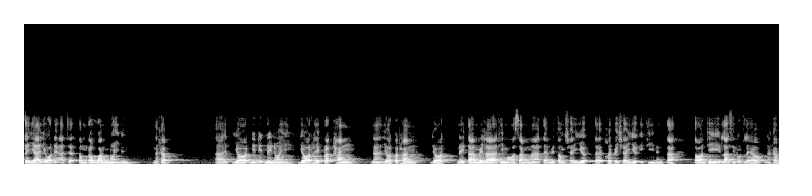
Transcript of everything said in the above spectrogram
แต่ยาหยอดเนี่ยอาจจะต้องระวังหน่อยนึงนะครับอ่าหยอดนิดๆหน่อยๆหยอดให้ประทังนะหยอดประทังหยอดในตามเวลาที่หมอสั่งมา แต่ไม่ต้องใช้เยอะ แต่ค่อยไปใช้เยอะอีกทีนึงตาตอนที่ละสินอดแล้วนะครับ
